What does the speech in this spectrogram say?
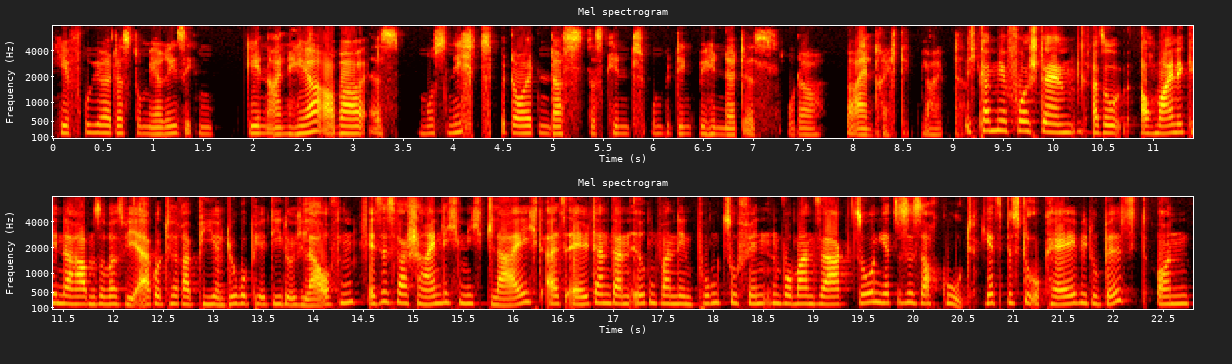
je früher, desto mehr Risiken gehen einher, aber es muss nicht bedeuten, dass das Kind unbedingt behindert ist oder beeinträchtigt bleibt. Ich kann mir vorstellen, also auch meine Kinder haben sowas wie Ergotherapie und Logopädie durchlaufen. Es ist wahrscheinlich nicht leicht, als Eltern dann irgendwann den Punkt zu finden, wo man sagt, so und jetzt ist es auch gut. Jetzt bist du okay, wie du bist und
